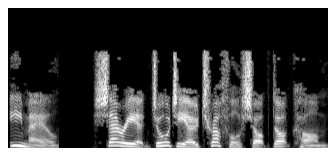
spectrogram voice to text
email sherry at giorgiotruffleshop.com.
